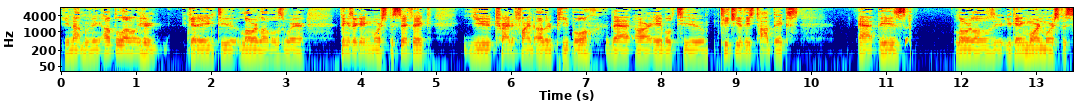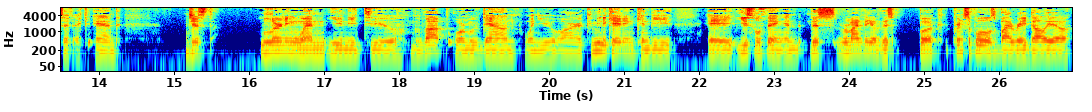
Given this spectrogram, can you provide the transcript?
You're not moving up a level, you're getting to lower levels where things are getting more specific. You try to find other people that are able to teach you these topics at these lower levels. You're getting more and more specific and just learning when you need to move up or move down when you are communicating can be a useful thing. And this reminds me of this book, Principles by Ray Dalio.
